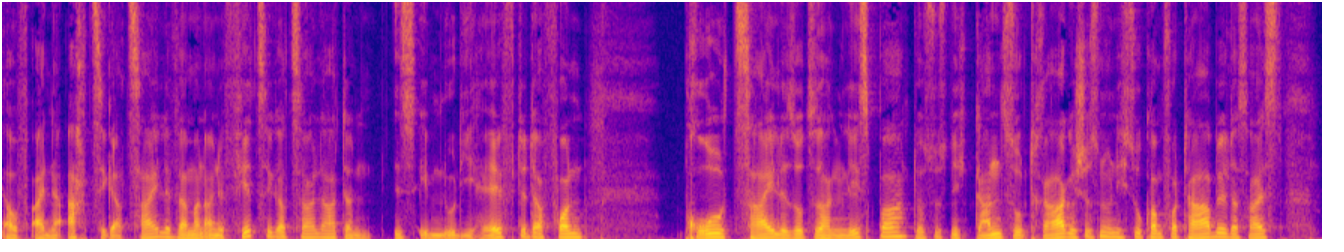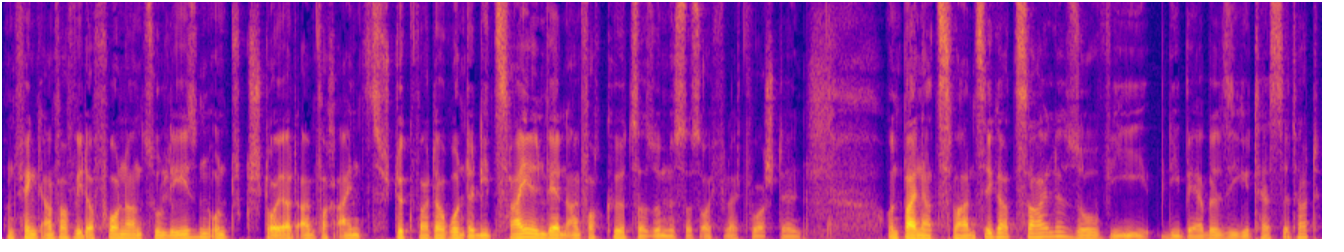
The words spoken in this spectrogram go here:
auf eine 80er Zeile. Wenn man eine 40er Zeile hat, dann ist eben nur die Hälfte davon pro Zeile sozusagen lesbar. Das ist nicht ganz so tragisch, ist nur nicht so komfortabel. Das heißt, man fängt einfach wieder vorne an zu lesen und steuert einfach ein Stück weiter runter. Die Zeilen werden einfach kürzer, so müsst ihr es euch vielleicht vorstellen. Und bei einer 20er Zeile, so wie die Bärbel sie getestet hat,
